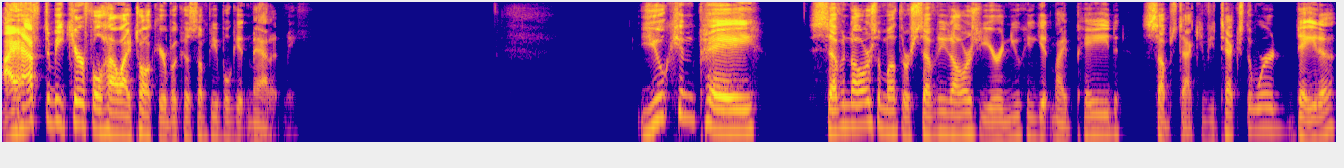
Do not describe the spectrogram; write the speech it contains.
I have to be careful how I talk here because some people get mad at me. You can pay $7 a month or $70 a year and you can get my paid Substack. If you text the word data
